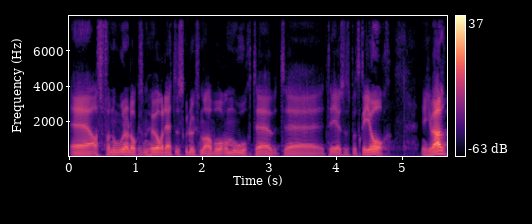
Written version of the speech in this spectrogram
eh, altså For noen av dere som hører dette, skulle liksom ha vært mor til, til, til Jesus på tre år. Ikke vel?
